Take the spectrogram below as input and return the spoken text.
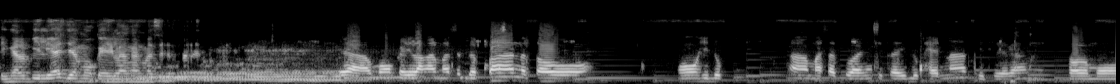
Tinggal pilih aja mau kehilangan masa depan. Ya mau kehilangan masa depan atau mau hidup uh, masa tuanya kita hidup enak gitu ya kan. Kalau mau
